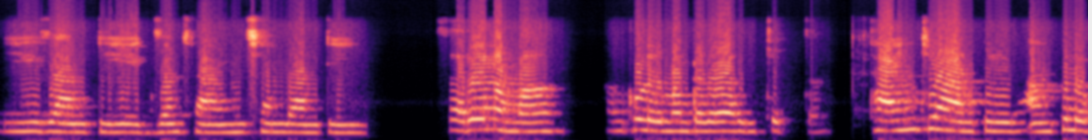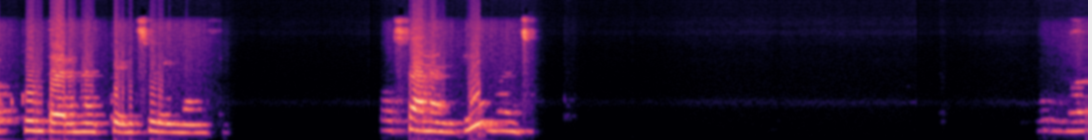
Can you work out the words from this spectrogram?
ప్లీజ్ ఆంటీ ఎగ్జామ్స్ రాయించండి ఆంటీ. సరేనమ్మా. అంకుల్ ఏమంటాడో అడిగి చెప్తాను థ్యాంక్ యూ ఆంటీ. అంకుల్ ఒప్పుకుంటారు నాకు తెలుసు ఆంటీ. వస్తానంటీ 我给你拿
